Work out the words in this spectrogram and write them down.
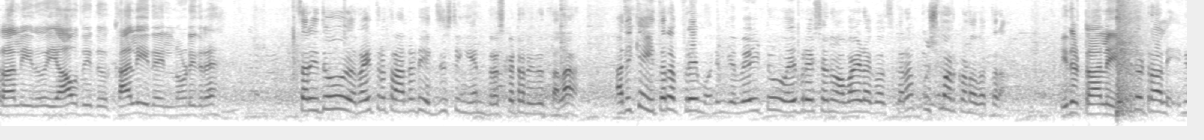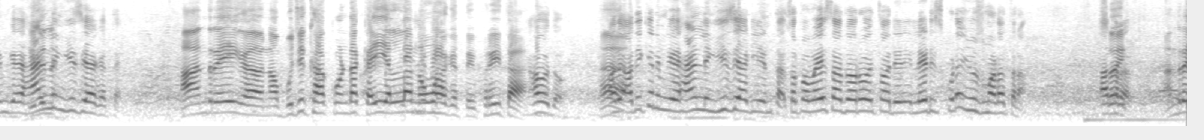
ಟ್ರಾಲಿ ಇದು? ಯಾವ್ದು ಇದು? ಖಾಲಿ ಇದೆ ಇಲ್ಲಿ ನೋಡಿದರೆ? ಸರ್ ಇದು ರೈತರ ಹತ್ರ ಆಲ್ರೆಡಿ ಎಕ್ಸಿಸ್ಟಿಂಗ್ ಏನು ಬ್ರಷ್ ಕಟರ್ ಇರುತ್ತಲ್ಲ ಅದಕ್ಕೆ ಈ ಥರ ಫ್ರೇಮು ನಿಮಗೆ ವೆಯ್ಟು ವೈಬ್ರೇಷನು ಅವಾಯ್ಡ್ ಆಗೋಸ್ಕರ ಪುಷ್ ಮಾಡ್ಕೊಂಡು ಹೋಗೋ ಥರ ಇದು ಟ್ರಾಲಿ? ಇದು ಟ್ರಾಲಿ. ನಿಮಗೆ ಹ್ಯಾಂಡ್ಲಿಂಗ್ ಈಸಿ ಆಗುತ್ತೆ. ಅಂದ್ರೆ ಈಗ ನಾವು ಭುಜಕ್ಕೆ ಹಾಕೊಂಡ ಕೈ ಎಲ್ಲ ನೋವಾಗುತ್ತೆ ಪ್ರೀತ ಹೌದು. ಅದೇ ಅದಕ್ಕೆ ನಿಮಗೆ ಹ್ಯಾಂಡ್ಲಿಂಗ್ ಈಸಿ ಆಗಲಿ ಅಂತ. ಸ್ವಲ್ಪ ವಯಸ್ಸಾದವರು ಅಥವಾ ಲೇಡೀಸ್ ಕೂಡ ಯೂಸ್ ಮಾಡೋ ಥರ ಅಂದ್ರೆ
